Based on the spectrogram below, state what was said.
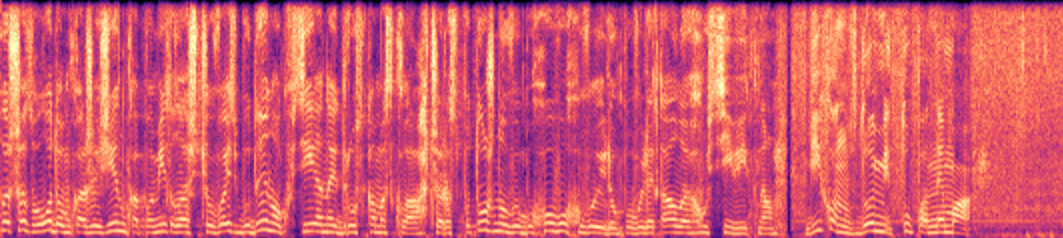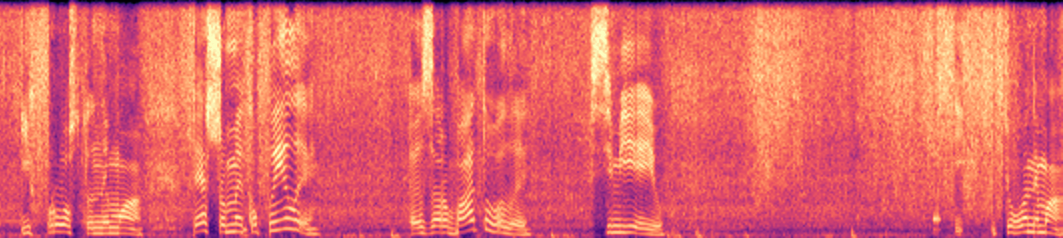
Лише згодом, каже жінка, помітила, що весь будинок всіяний друзками скла. Через потужну вибухову хвилю повилітали усі вікна. Вікон в домі тупо нема. Їх просто нема. Те, що ми копили, е, зарабатували сім'єю, цього нема.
